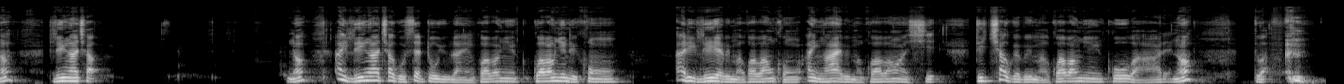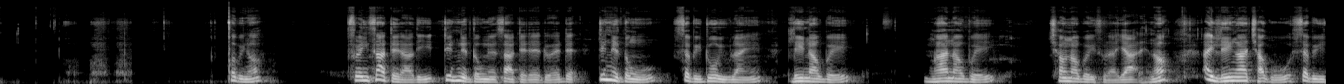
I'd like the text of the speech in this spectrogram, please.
နော်4 5 6 နော်အဲ့4 5 6ကိုဆက်တိုးယူလိုက်ရင်ကွာပေါင်းချင်းကွာပေါင်းချင်းတွေခွန်အဲ့ဒီ4ရဲ့ဘေးမှာကွာပေါင်းခွန်အဲ့9ရဲ့ဘေးမှာကွာပေါင်းက8ဒီ6ရဲ့ဘေးမှာကွာပေါင်းချင်း9ပါတဲ့နော်သူကဟုတ်ပြီနော် frame စတည်တာဒီ1နှစ်3နဲ့စတည်တဲ့အတွက်တဲ့1နှစ်3ကိုဆက်ပြီးတိုးယူလိုက်ရင်4နောက်ဘေး9နောက်ဘေး 6နောက်ပိတ်ဆိုတာရတယ်နော်အဲ့4 5 6ကိုဆက်ပြီး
